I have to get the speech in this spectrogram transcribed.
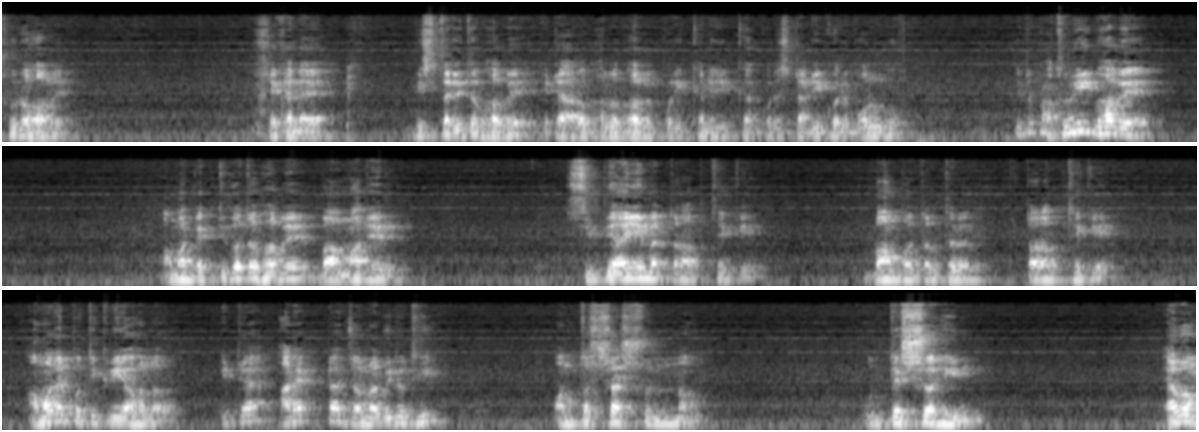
শুরু হবে। সেখানে বিস্তারিতভাবে এটা আরও ভালোভাবে পরীক্ষা নিরীক্ষা করে স্টাডি করে বলব। কিন্তু প্রাথমিকভাবে আমার ব্যক্তিগতভাবে বা আমাদের সিপিআইএমের তরফ থেকে বামপন্থ তরফ থেকে আমাদের প্রতিক্রিয়া হলো, এটা আরেকটা জনবিরোধী অন্তঃশ্বাস শূন্য, উদ্দেশ্যহীন এবং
